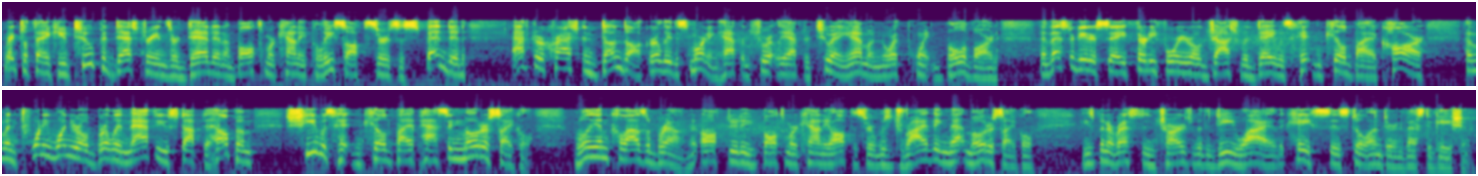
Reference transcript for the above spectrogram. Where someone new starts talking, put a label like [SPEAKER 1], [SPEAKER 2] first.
[SPEAKER 1] Rachel, thank you. Two pedestrians are dead and a Baltimore County police officer is suspended after a crash in Dundalk early this morning. Happened shortly after 2 a.m. on North Point Boulevard. Investigators say 34-year-old Joshua Day was hit and killed by a car. And when 21-year-old Berlin Matthews stopped to help him, she was hit and killed by a passing motorcycle. William Colazo Brown, an off-duty Baltimore County officer, was driving that motorcycle. He's been arrested and charged with a DUI. The case is still under investigation.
